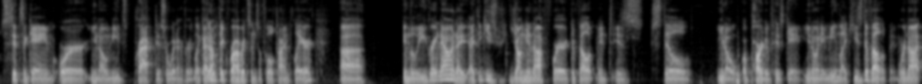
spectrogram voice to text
sits a game or you know needs practice or whatever, like I Yeah. don't think Robertson's a full time player uh, in the league right now, and I, I think he's young enough where development is still you know a part of his game. You know what I mean? Like he's developing. We're not.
